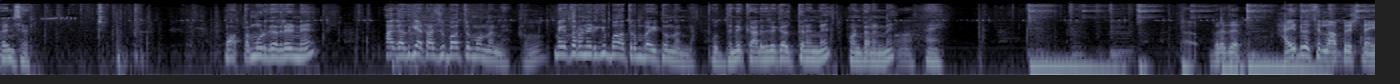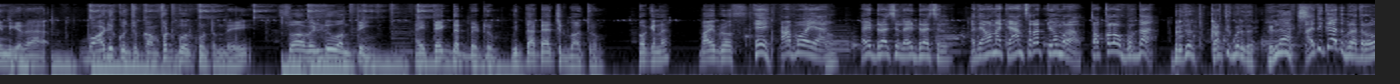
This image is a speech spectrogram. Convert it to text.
రండి సార్. మొత్తం మూడు గదులండి. ఆ గదికి అటాచ్ బాత్రూమ్ ఉందండి. మిగతా రెండింటికి బాత్రూమ్ బయట ఉందండి. పొద్దున్నే కాలేజీలోకి వెళ్తానండి ఉంటానండి. బ్రదర్ హైడ్రోసెల్ ఆపరేషన్ అయింది కదా. బాడీ కొంచెం కంఫర్ట్ కోరుకుంటుంది. So I will do one thing I take that bedroom with attached bathroom ఓకేనా బాయ్ బ్రోస్ హే ఆపోయా. హైడ్రాసిల్ హైడ్రాసిల్ అదేమన్నా క్యాన్సరా ట్యూమరా తొక్కలో బుడ్డ. బ్రదర్ కార్తిక్ బ్రదర్ రిలాక్స్ అది కాదు బ్రదరు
